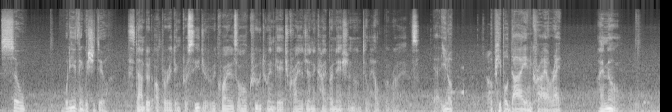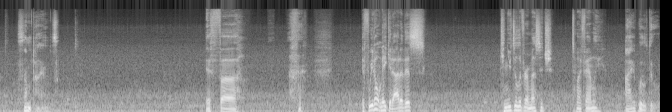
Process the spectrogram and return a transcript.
So, what do you think we should do? Standard operating procedure requires all crew to engage cryogenic hibernation until help arrives. Yeah, you know, people die in cryo, right? I know. Sometimes. If, uh. if we don't make it out of this, can you deliver a message to my family? I will do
